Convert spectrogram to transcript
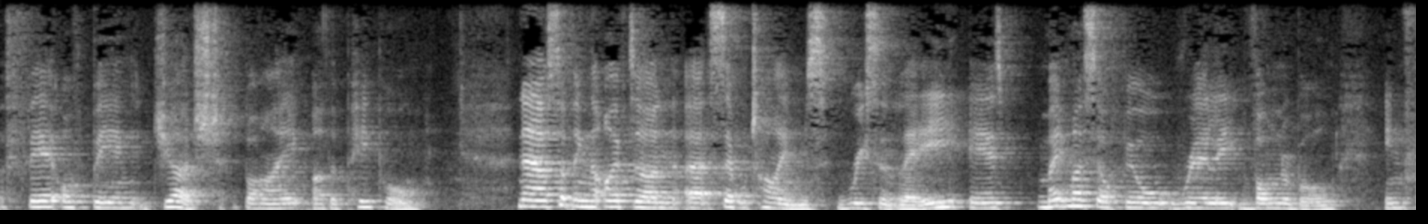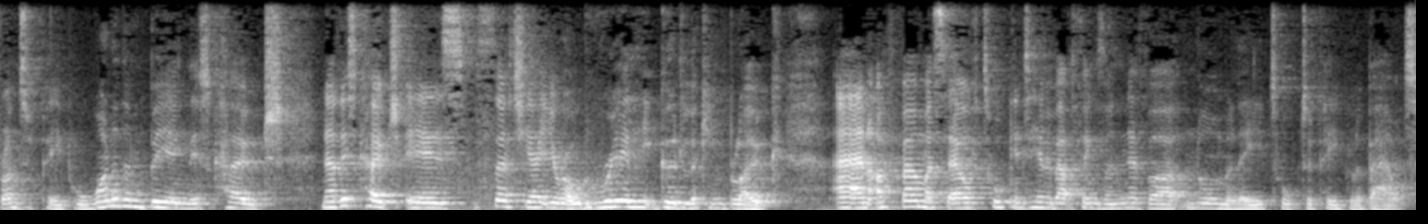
a fear of being judged by other people. Now, something that I've done uh, several times recently is make myself feel really vulnerable in front of people. One of them being this coach. Now, this coach is 38 year old, really good looking bloke. And I found myself talking to him about things I never normally talk to people about.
